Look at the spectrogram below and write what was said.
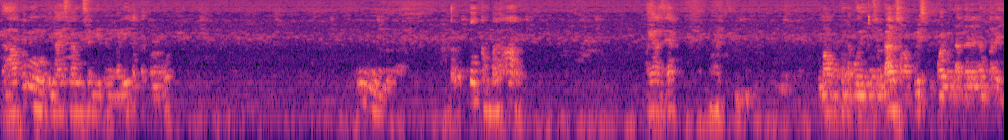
Kahapon yung inayos namin sa dito ng balikat at ano. Oo. Baluktot ang balaang. Ayan, sir. Yung mga pupunta po dito sundalo sa kapulis, paano magdadala ng baril.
